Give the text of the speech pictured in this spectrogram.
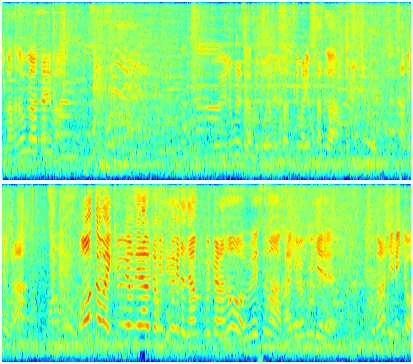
今のが当たればそういうところですがそこを避けた強マリオもさすが。さあメテオかなおっとうまい空上を狙うと見せかけたジャンプからのウエスマー開業よく見ている素晴らしいフェイント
